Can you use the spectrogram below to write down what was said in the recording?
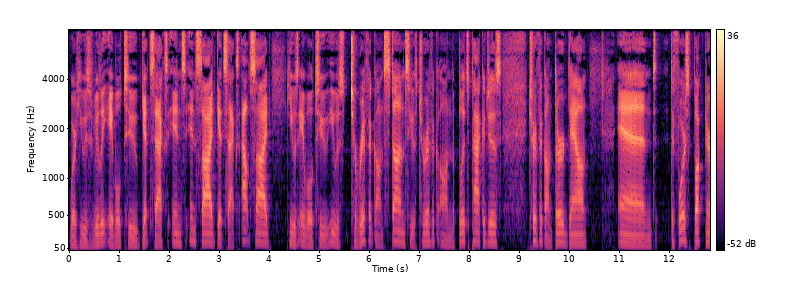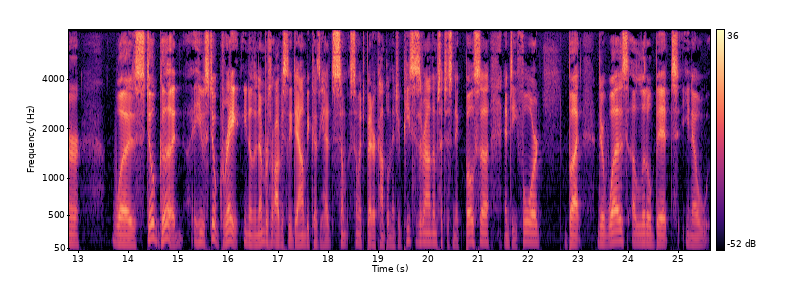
where he was really able to get sacks in, inside, get sacks outside. He was able to, he was terrific on stunts, He was terrific on the blitz packages, terrific on third down. And DeForest Buckner was still good. He was still great. You know, the numbers are obviously down because he had so, so much better complementary pieces around him, such as Nick Bosa and Dee Ford. But there was a little bit, you know,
